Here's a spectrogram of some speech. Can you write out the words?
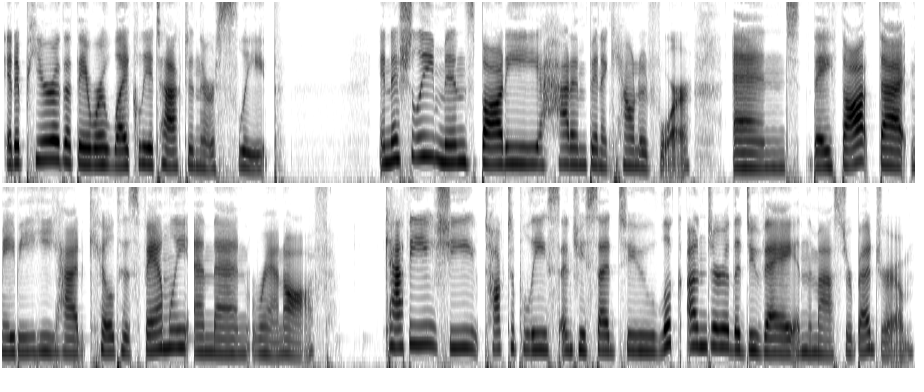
It appeared that they were likely attacked in their sleep. Initially, Min's body hadn't been accounted for, and they thought that maybe he had killed his family and then ran off. Kathy, she talked to police and she said to look under the duvet in the master bedroom.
